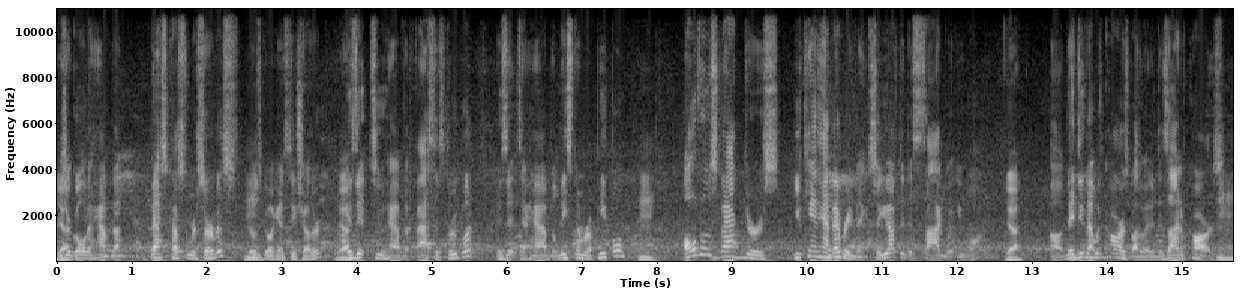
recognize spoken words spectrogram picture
Is your goal to have the best customer service? Those Mm. go against each other. Yeah. Is it to have the fastest throughput? Is it to have the least number of people? Mm. All those factors, you can't have everything. So you have to decide what you want. Yeah. Uh, they do that with cars, by the way, the design of cars. Mhm.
